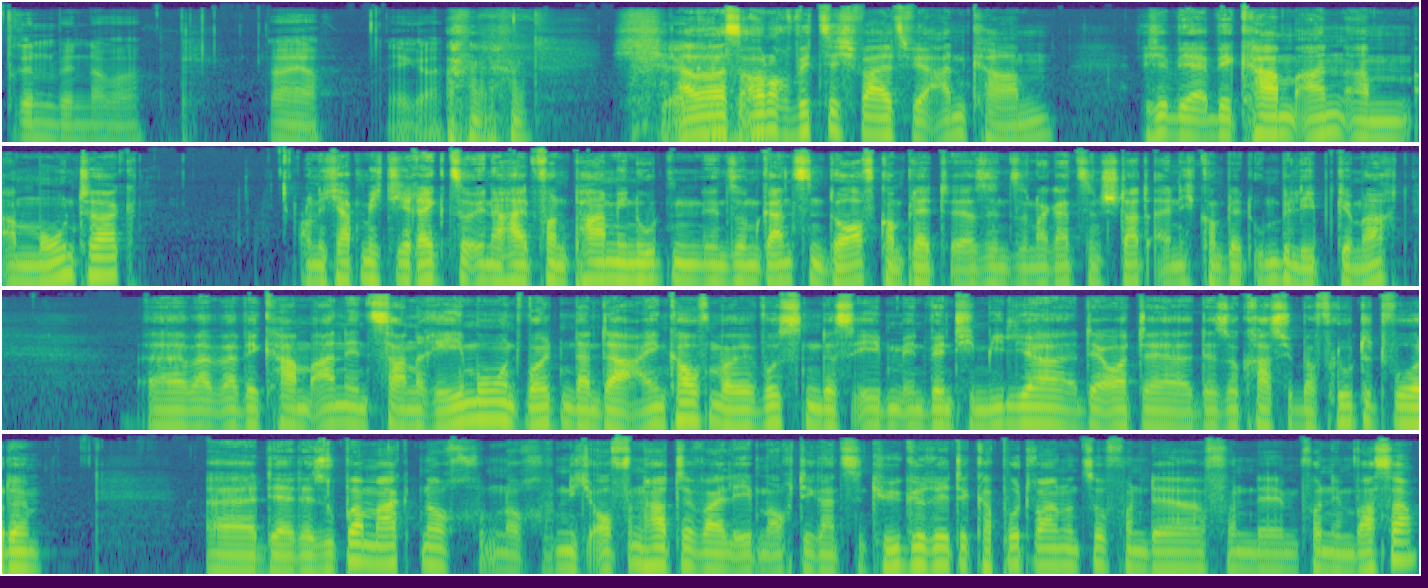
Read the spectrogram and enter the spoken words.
drin bin, aber naja, egal. Ich, äh, aber was auch noch witzig war, als wir ankamen, ich, wir, wir kamen an am, am Montag und ich habe mich direkt so innerhalb von ein paar Minuten in so einem ganzen Dorf komplett, also in so einer ganzen Stadt eigentlich komplett unbeliebt gemacht äh, weil, weil, wir kamen an in San Remo und wollten dann da einkaufen, weil wir wussten, dass eben in Ventimiglia, der Ort, der, der so krass überflutet wurde, äh, der, der Supermarkt noch, noch nicht offen hatte, weil eben auch die ganzen Kühlgeräte kaputt waren und so von, der, von, dem, von dem Wasser.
